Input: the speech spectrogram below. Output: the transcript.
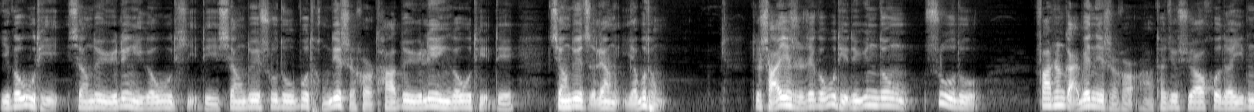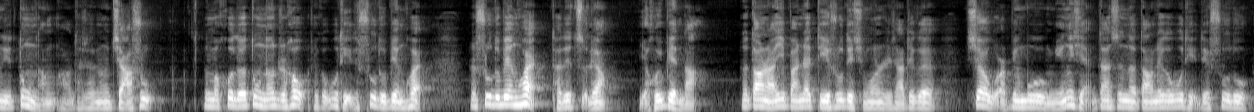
一个物体相对于另一个物体的相对速度不同的时候，它对于另一个物体的相对质量也不同。就啥意思？这个物体的运动速度发生改变的时候啊，它就需要获得一定的动能啊，它才能加速。那么获得动能之后，这个物体的速度变快，那速度变快，它的质量也会变大。那当然，一般在低速的情况之下，这个效果并不明显。但是呢，当这个物体的速度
